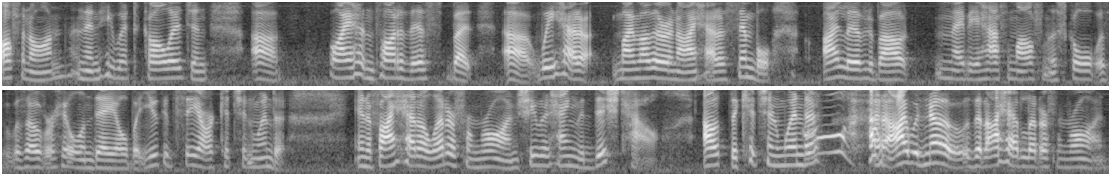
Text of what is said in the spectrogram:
off and on, and then he went to college, and uh, well, I hadn't thought of this, but uh, we had a, my mother and I had a symbol. I lived about maybe a half a mile from the school. It was, it was over hill and dale, but you could see our kitchen window. And if I had a letter from Ron, she would hang the dish towel out the kitchen window, Oh. and I would know that I had a letter from Ron.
